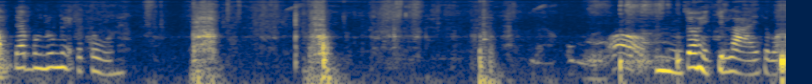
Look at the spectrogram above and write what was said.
อจับบึงลูกเมกระโตนะอืมเจ้าเห็นกินลายใช่ปะ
